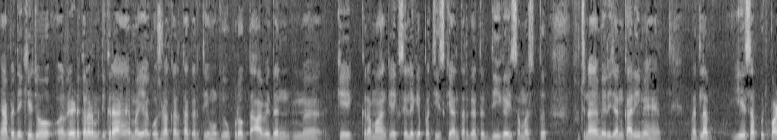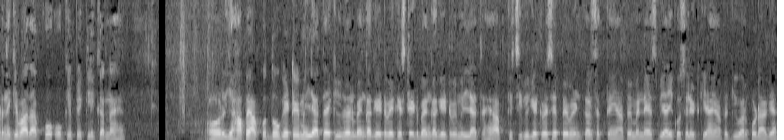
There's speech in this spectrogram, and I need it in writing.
यहाँ पे देखिए जो रेड कलर में दिख रहा है, मैं यह घोषणा करता करती हूँ कि उपरोक्त आवेदन के क्रमांक एक से लेकर पच्चीस के अंतर्गत दी गई समस्त सूचनाएँ मेरी जानकारी में है। मतलब ये सब कुछ पढ़ने के बाद आपको ओके पे क्लिक करना है। और यहाँ पे आपको दो गेटवे मिल जाता है कि यूनियन बैंक का गेटवे के स्टेट बैंक का गेटवे मिल जाता है। आप किसी भी गेटवे से पेमेंट कर सकते हैं। यहाँ पे मैंने एसबीआई को सिलेक्ट किया है, यहाँ पे क्यू कोड आ गया।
